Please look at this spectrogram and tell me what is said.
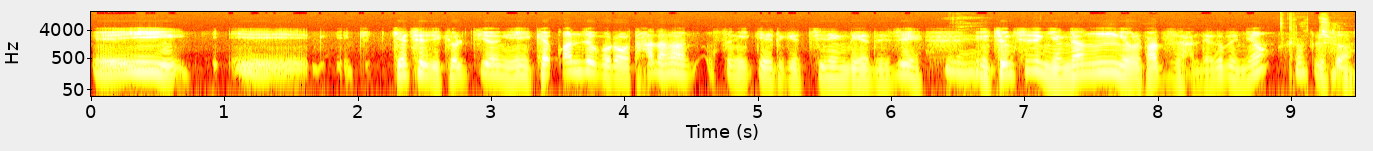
이, 이 개최지 결정이 객관적으로 타당성 있게 이렇게 진행돼야 되지 네. 이 정치적 영향력을 받아서 안 되거든요. 그렇죠. 그래서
